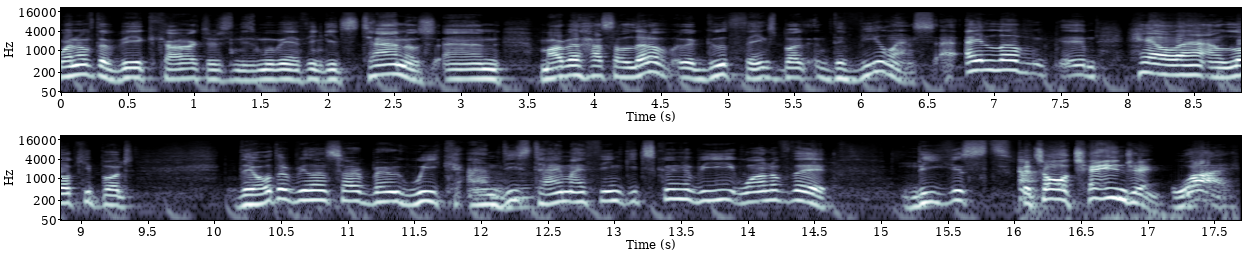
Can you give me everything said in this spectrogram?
One of the big characters in this movie, I think, it's Thanos, and Marvel has a lot of uh, good things, but the villains, I, I love um, Hela and Loki, but the other villains are very weak, and this time I think it's going to be one of the biggest. It's all changing. Why?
